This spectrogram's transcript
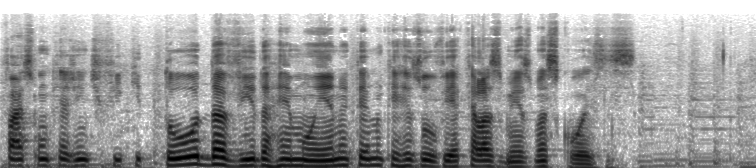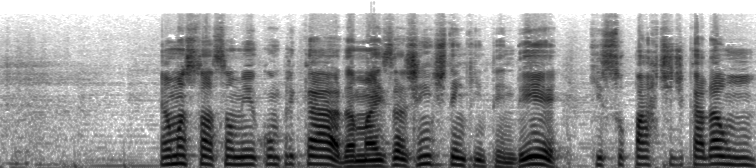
faz com que a gente fique toda a vida remoendo e tendo que resolver aquelas mesmas coisas. É uma situação meio complicada, mas a gente tem que entender que isso parte de cada um.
